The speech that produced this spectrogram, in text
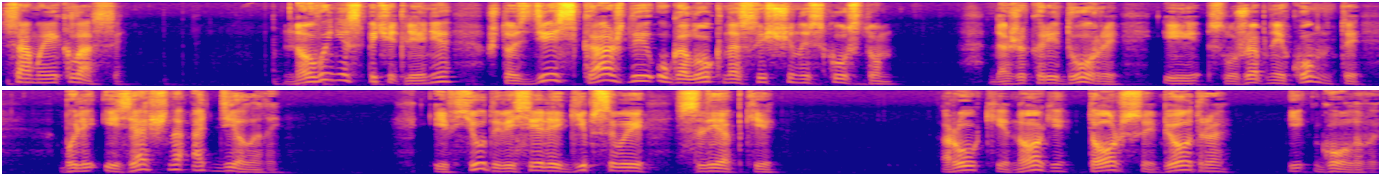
самые классы, но вынес впечатление, что здесь каждый уголок насыщен искусством, даже коридоры и служебные комнаты были изящно отделаны, и всюду висели гипсовые слепки, руки, ноги, торсы, бедра и головы.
